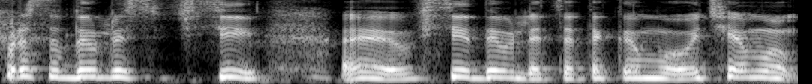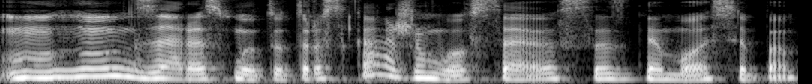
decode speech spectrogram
Просто дивлюсь, всі е, всі дивляться такими очима. Угу, зараз ми тут розкажемо, все все здамо себе.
